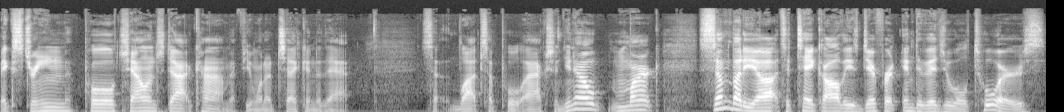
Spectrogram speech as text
ExtremePoolChallenge.com if you want to check into that. So, lots of pool action. You know, Mark, somebody ought to take all these different individual tours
